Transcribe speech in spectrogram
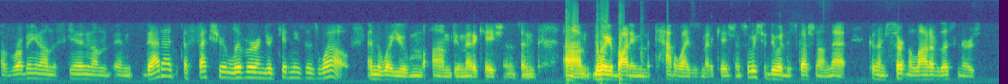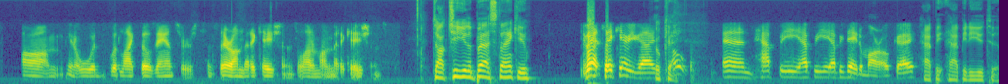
of rubbing it on the skin and, on, and that affects your liver and your kidneys as well, and the way you um, do medications and um, the way your body metabolizes medications. So we should do a discussion on that because I'm certain a lot of listeners, um, you know, would would like those answers since they're on medications. A lot of them on medications. Doc G, you're the best. Thank you. You bet. Take care, you guys. Okay. Oh, and happy, happy, happy day tomorrow. Okay. Happy happy to you too.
